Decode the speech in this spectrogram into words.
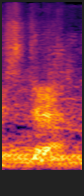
быстро!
